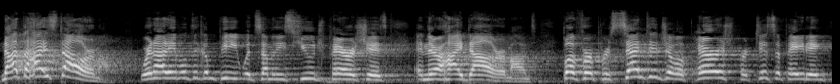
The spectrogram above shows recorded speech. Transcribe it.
Not the highest dollar amount. We're not able to compete with some of these huge parishes and their high dollar amounts. But for percentage of a parish participating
